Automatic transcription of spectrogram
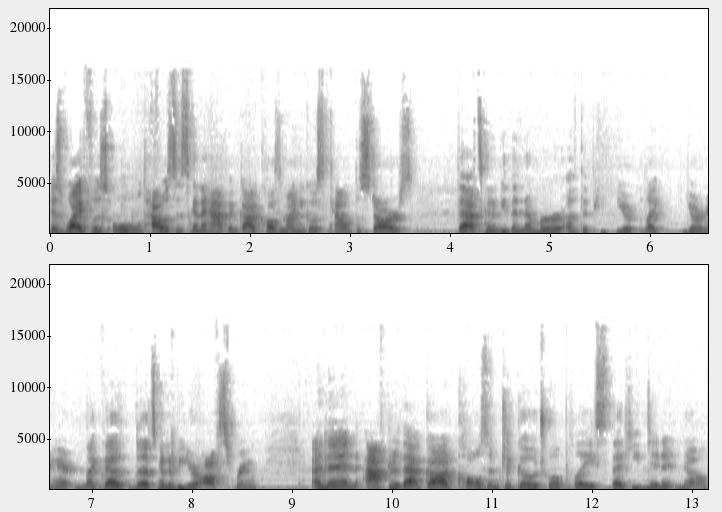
His wife was old. How is this going to happen? God calls him out. He goes, count the stars. That's going to be the number of the your like your inherit like that. That's going to be your offspring. And then after that, God calls him to go to a place that he didn't know.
